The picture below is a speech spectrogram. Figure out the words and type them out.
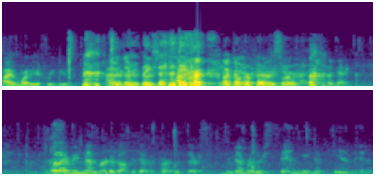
I have money if we need it. I would definitely Thanks, card. Jesse. I'll, You cover Paris for. Okay. What I remembered about the debit card was they're, remember they're sending a pin in a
